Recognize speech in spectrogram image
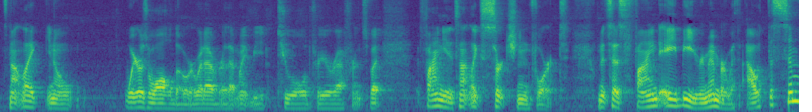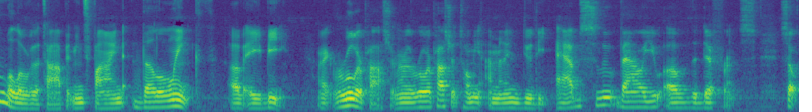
It's not like, you know, where's Waldo or whatever. That might be too old for your reference. But finding, it's not like searching for it. When it says find AB, remember, without the symbol over the top, it means find the length of AB. All right, ruler postulate. Remember the ruler postulate told me I'm going to do the absolute value of the difference. So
